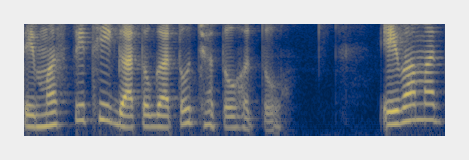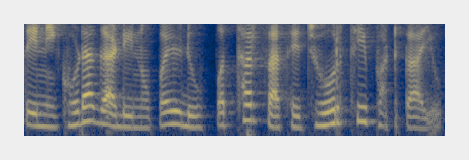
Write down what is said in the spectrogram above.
તે મસ્તીથી ગાતો ગાતો જતો હતો. એવામાં તેની ઘોડાગાડીનું પૈડું પથ્થર સાથે જોરથી ભટકાયું.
